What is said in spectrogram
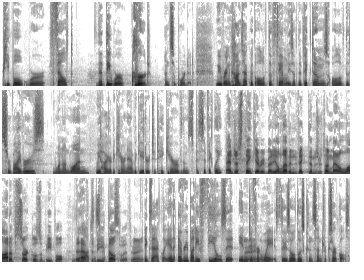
people were felt that they were heard and supported. We were in contact with all of the families of the victims, all of the survivors, one on one. We hired a care navigator to take care of them specifically. And just think, everybody, 11 victims. We're talking about a lot of circles of people that have to be circles. dealt with, right? Exactly. And everybody feels it in Right. different ways. There's all those concentric circles.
